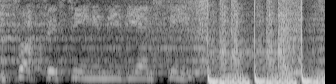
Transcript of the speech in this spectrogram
You drop 15 in the DMC.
